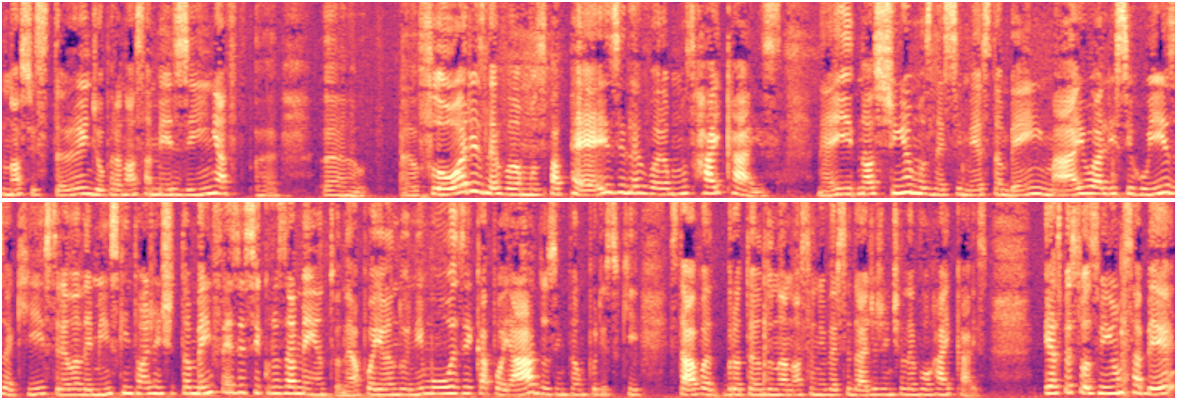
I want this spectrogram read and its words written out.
o nosso stand ou para nossa mesinha uh, uh, flores, levamos papéis e levamos haikais. Né? E nós tínhamos nesse mês também, em maio, Alice Ruiz aqui, Estrela Leminski, então a gente também fez esse cruzamento, né? apoiando Unimúsica, apoiados, então por isso que estava brotando na nossa universidade, a gente levou Raikais. E as pessoas vinham saber,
